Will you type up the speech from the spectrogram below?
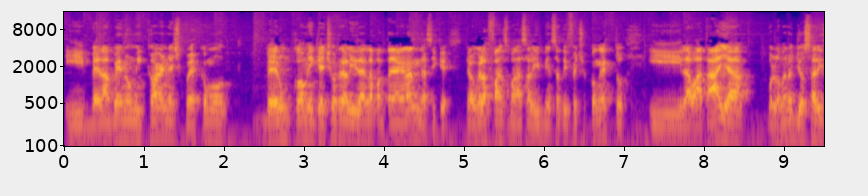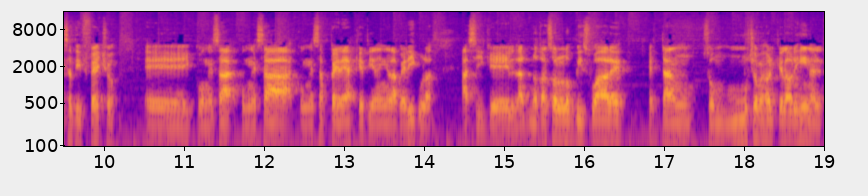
y ver a Venom y Carnage pues es como ver un cómic hecho realidad en la pantalla grande, así que creo que los fans van a salir bien satisfechos con esto. Y la batalla, por lo menos yo salí satisfecho eh, con, esa, con, esa, con esas peleas que tienen en la película, así que no tan solo los visuales están, son mucho mejor que la original,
